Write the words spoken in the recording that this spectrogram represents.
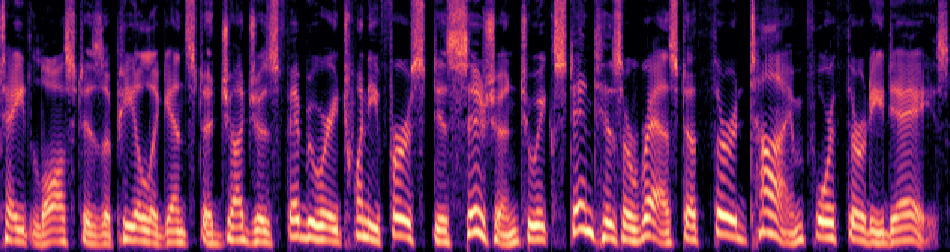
Tate lost his appeal against a judge's February 21st decision to extend his arrest a third time for 30 days.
